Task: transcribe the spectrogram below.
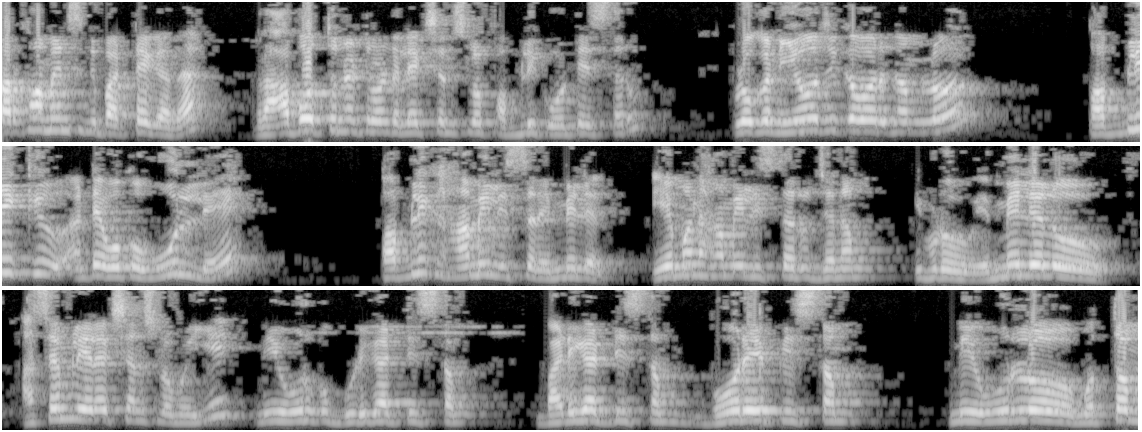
పర్ఫార్మెన్స్ని బట్టే కదా రాబోతున్నటువంటి ఎలక్షన్స్లో పబ్లిక్ ఓటేస్తారు. ఇప్పుడు ఒక నియోజకవర్గంలో పబ్లిక్ అంటే ఒక ఊళ్ళే పబ్లిక్ హామీలు ఇస్తారు ఎమ్మెల్యేలు. ఏమని హామీలు ఇస్తారు జనం? ఇప్పుడు ఎమ్మెల్యేలు అసెంబ్లీ ఎలక్షన్స్లో పోయి మీ ఊరుకు గుడి కట్టిస్తాం బడి కట్టిస్తాం బోరేపిస్తాం మీ ఊర్లో మొత్తం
